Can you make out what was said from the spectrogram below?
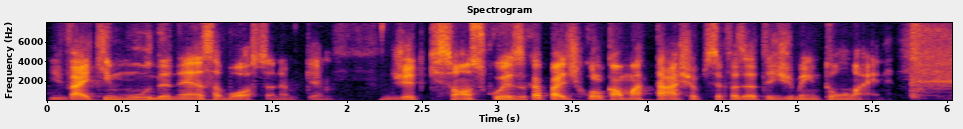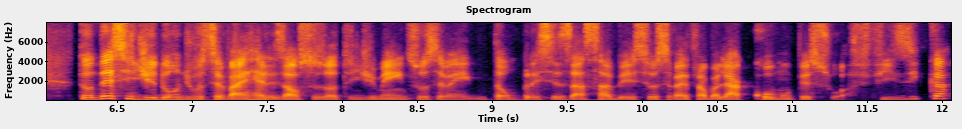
e vai que muda, né, essa bosta, né? Porque do jeito que são as coisas, é capaz de colocar uma taxa para você fazer atendimento online. Então, decidido onde você vai realizar os seus atendimentos, você vai então precisar saber se você vai trabalhar como pessoa física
